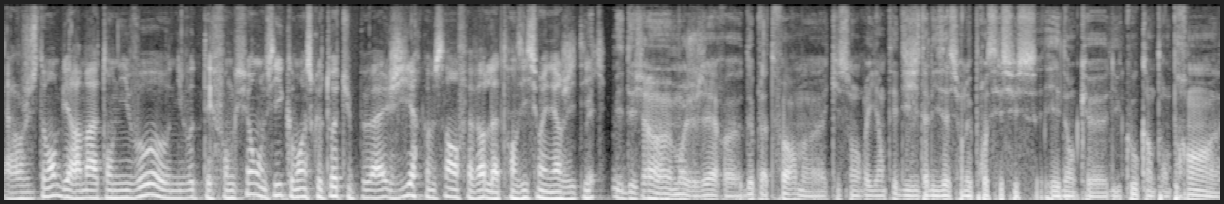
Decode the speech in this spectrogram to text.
Alors justement, Birama, à ton niveau, au niveau de tes fonctions aussi, comment est-ce que toi, tu peux agir comme ça en faveur de la transition énergétique? Mais, déjà, euh, moi, je gère euh, deux plateformes euh, qui sont orientées digitalisation de processus. Et donc, du coup, quand on prend,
